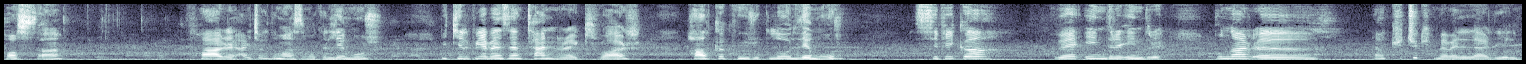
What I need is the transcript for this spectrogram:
fossa, fare, ay çok da masum bakın, lemur. Bir kirpiye benzeyen tenrek var. Halka kuyruklu lemur, sifika ve indri indri. Bunlar e, yani küçük memeliler diyelim.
